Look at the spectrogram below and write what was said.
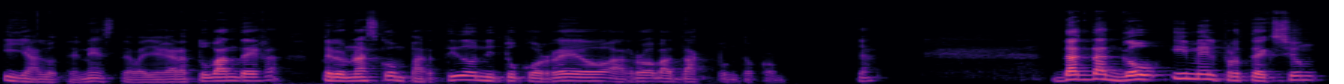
y ya lo tenés, te va a llegar a tu bandeja, pero no has compartido ni tu correo arroba dac.com. DuckDuckGo Email Protection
